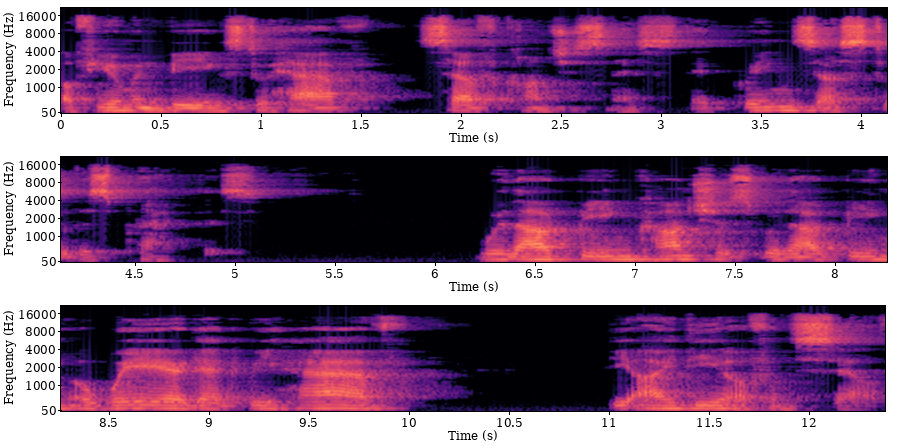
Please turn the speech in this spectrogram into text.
of human beings to have self consciousness that brings us to this practice. Without being conscious, without being aware that we have the idea of a self,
